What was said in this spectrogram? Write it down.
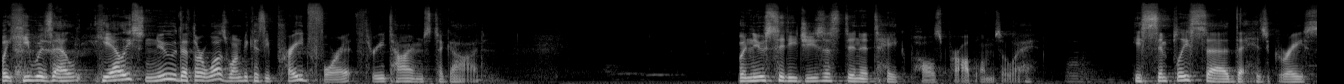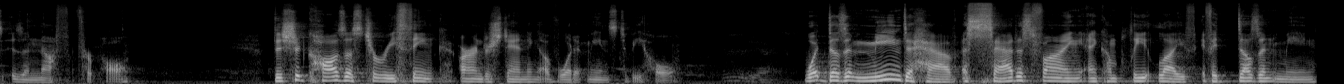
but he was at, he at least knew that there was one because he prayed for it 3 times to God. But New City Jesus didn't take Paul's problems away. He simply said that his grace is enough for Paul. This should cause us to rethink our understanding of what it means to be whole. What does it mean to have a satisfying and complete life if it doesn't mean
